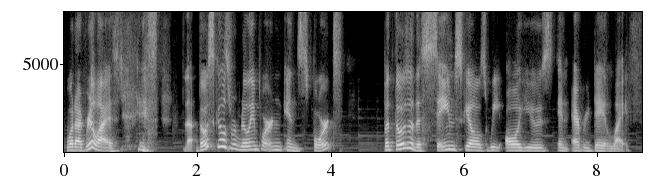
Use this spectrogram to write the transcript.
what I've realized is that those skills were really important in sport, but those are the same skills we all use in everyday life.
